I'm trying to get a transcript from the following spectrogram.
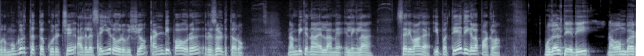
ஒரு முகூர்த்தத்தை குறித்து அதில் செய்கிற ஒரு விஷயம் கண்டிப்பாக ஒரு ரிசல்ட் தரும். நம்பிக்கை தான் எல்லாமே இல்லைங்களா? சரி வாங்க. இப்போ தேதிகளை பார்க்கலாம். முதல் தேதி நவம்பர்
